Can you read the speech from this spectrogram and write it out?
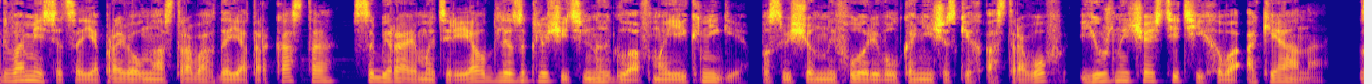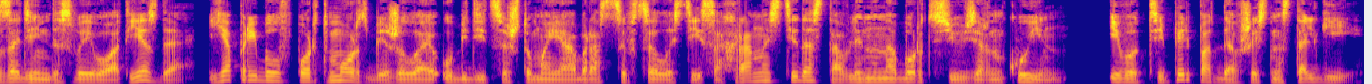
два месяца я провел на островах Даятар-Каста, собирая материал для заключительных глав моей книги, посвященной флоре вулканических островов южной части Тихого океана. За день до своего отъезда я прибыл в порт Морсби, желая убедиться, что мои образцы в целости и сохранности доставлены на борт Сьюзерн Куин. И вот теперь, поддавшись ностальгии,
